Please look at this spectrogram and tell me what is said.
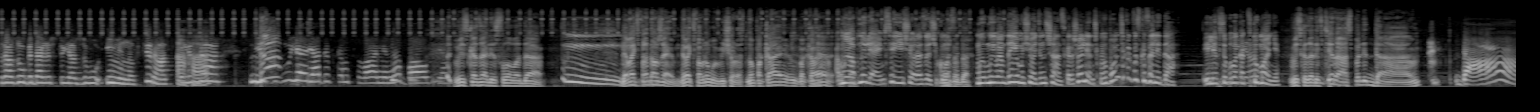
сразу угадали, что я живу именно в Тирасполе, Ага. да? И живу я рядышком с вами, на Балке. Вы сказали слово «да». Давайте продолжаем. Давайте попробуем еще раз. Но пока... пока, Да. пока. Мы обнуляемся еще разочек. У Можно, нас, да. мы, мы вам даем еще один шанс. Хорошо, Леночка? Вы помните, как вы сказали «да»? Или все было как в Нет. тумане? Вы сказали в Тирасполе «да». Да.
